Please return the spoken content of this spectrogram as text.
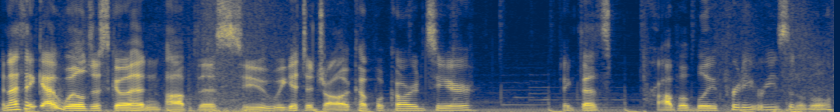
and I think I will just go ahead and pop this too. We get to draw a couple cards here. I think that's probably pretty reasonable.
